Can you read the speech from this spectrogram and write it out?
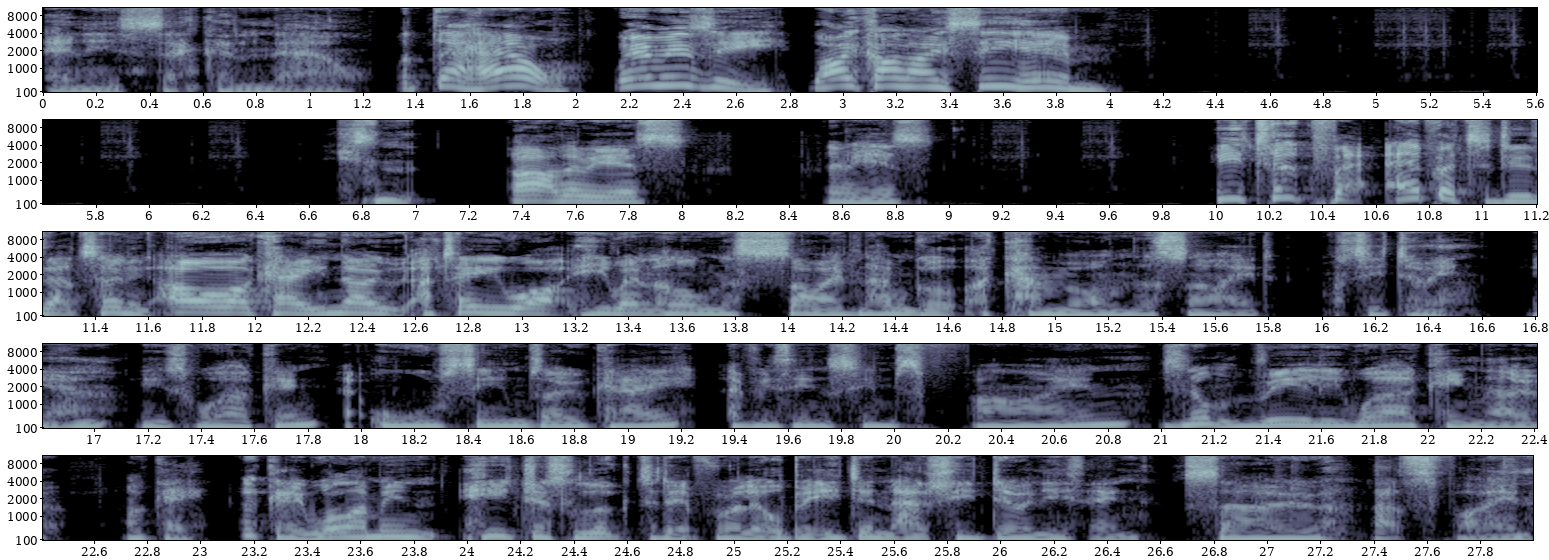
any second now. What the hell? Where is he? Why can't I see him? He's n oh, there he is. There he is. He took forever to do that turning. Oh, okay. No, I tell you what, he went along the side and I haven't got a camera on the side. What's he doing? Yeah, he's working. It all seems okay. Everything seems fine. He's not really working though. Okay. Okay, well, I mean, he just looked at it for a little bit. He didn't actually do anything. So that's fine.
